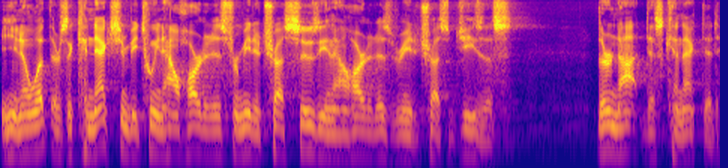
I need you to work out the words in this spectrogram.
And you know what? There's a connection between how hard it is for me to trust Susie and how hard it is for me to trust Jesus. They're not disconnected.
